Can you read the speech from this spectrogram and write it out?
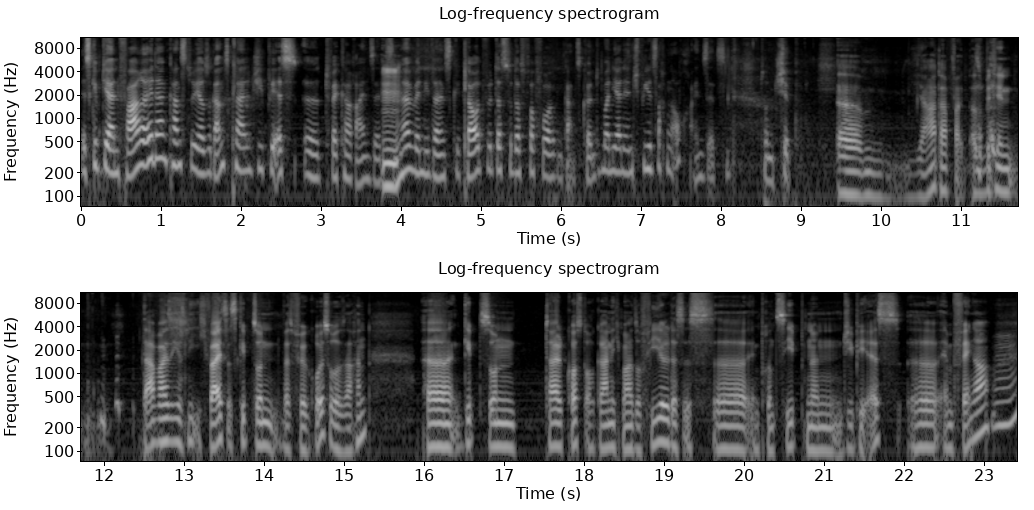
es gibt ja in Fahrrädern, kannst du ja so ganz kleine GPS-Tracker reinsetzen. Mhm. Ne? Wenn die dann jetzt geklaut wird, dass du das verfolgen kannst. Könnte man ja in den Spielsachen auch reinsetzen. So ein Chip. Ähm, ja, da, also mit den, da weiß ich es nicht. Ich weiß, es gibt so ein, was für größere Sachen, äh, gibt so ein Teil, kostet auch gar nicht mal so viel. Das ist äh, im Prinzip ein GPS-Empfänger Mhm.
